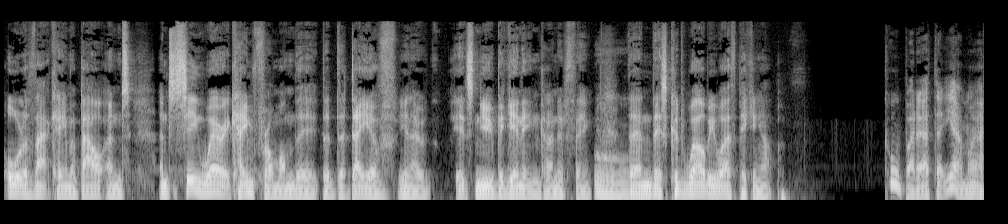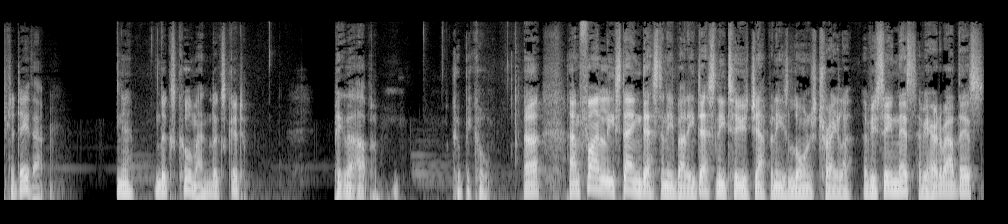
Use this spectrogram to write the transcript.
all of that came about and and seeing where it came from on the the, the day of you know its new beginning kind of thing then this could well be worth picking up Cool, buddy. I th- yeah, I might have to do that. yeah looks cool man looks good pick that up could be cool uh, and finally, staying Destiny, buddy. Destiny 2's Japanese launch trailer. Have you seen this? Have you heard about this?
